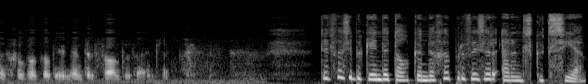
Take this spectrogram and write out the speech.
ingewikkeld en interessant is eintlik. Dit was die bekende taalkundige professor Ernst Kutse.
